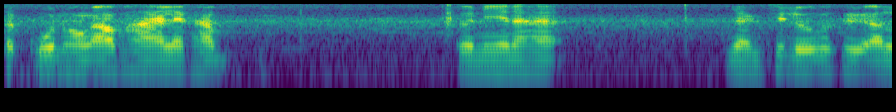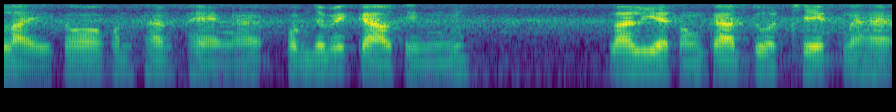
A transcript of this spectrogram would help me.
ตระกูลของอัลพายเลยครับ ตัวนี้นะฮะอย่างที่รู้ก็คืออะไหล่ก็ค่อนข้างแพงฮะผมจะไม่กล่าวถึงรายละเอียดของการตรวจเช็คนะฮะ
